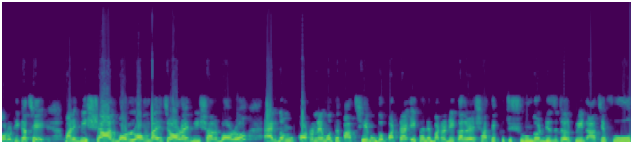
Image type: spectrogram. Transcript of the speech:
বড়, ঠিক আছে? মানে বিশাল বড়, লম্বায়, চওড়ায় বিশাল বড়, একদম কটনের মধ্যে পাচ্ছি এবং দোপাট্টা এখানে বাটারি কালারের সাথে কিছু সুন্দর ডিজিটাল প্রিন্ট আছে, ফুল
